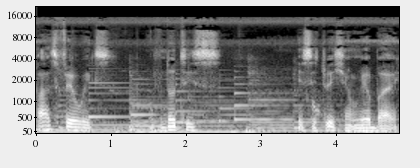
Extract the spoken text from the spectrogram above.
past few weeks, we've noticed a situation whereby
